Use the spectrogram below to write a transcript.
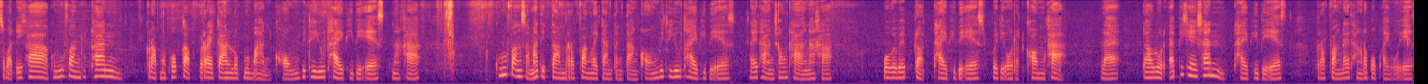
สวัสดีค่ะ คุณผู้ฟังทุกท่านกลับมาพบกับรายการหลบมุมอ่านของวิทยุไทย PBS นะคะ คุณผู้ฟังสามารถติดตามรับฟังรายการต่างๆ ของวิทยุไทย PBS ได้ทางช่องทางนะคะ www.thaipbsradio.com ค่ะ และดาวน์โหลดแอปพลิเคชัน Thai PBS รับฟังได้ทั้งระบบ iOS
